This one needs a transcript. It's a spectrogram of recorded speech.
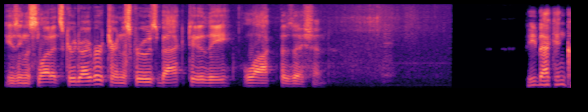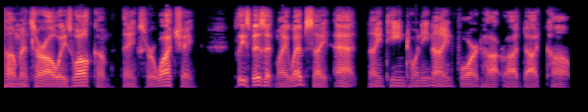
Using the slotted screwdriver, turn the screws back to the lock position. Feedback and comments are always welcome. Thanks for watching. Please visit my website at 1929fordhotrod.com.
